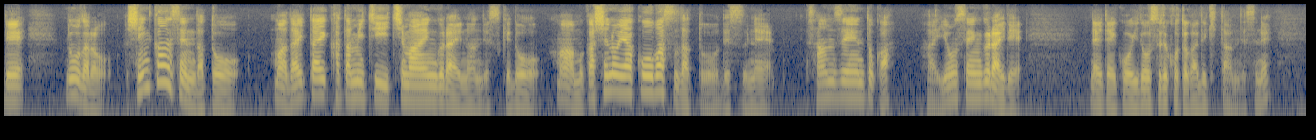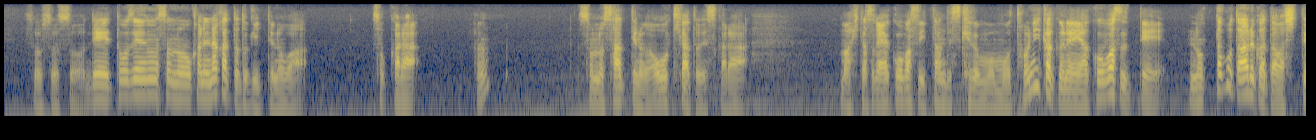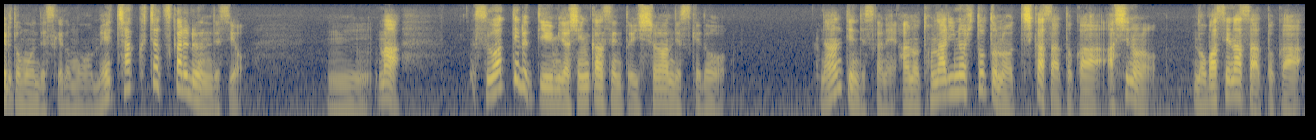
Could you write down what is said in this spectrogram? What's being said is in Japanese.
で、どうだろう。新幹線だと、まあ大体片道1万円ぐらいなんですけど、まあ昔の夜行バスだとですね、3000円とか、はい、4000円ぐらいで大体こう移動することができたんですね。そうそうそう。で、当然そのお金なかった時っていうのは、そこから、ん？その差っていうのが大きかったですから、まあひたすら夜行バス行ったんですけども、もうとにかくね、夜行バスって乗ったことある方は知ってると思うんですけども、めちゃくちゃ疲れるんですよ。うん、まあ、座ってるっていう意味では新幹線と一緒なんですけど、なんて言うんですかね、あの、隣の人との近さとか、足の伸ばせなさとか、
